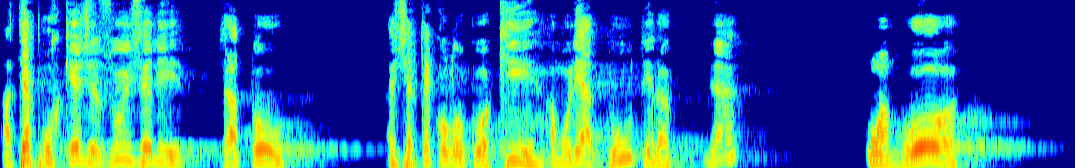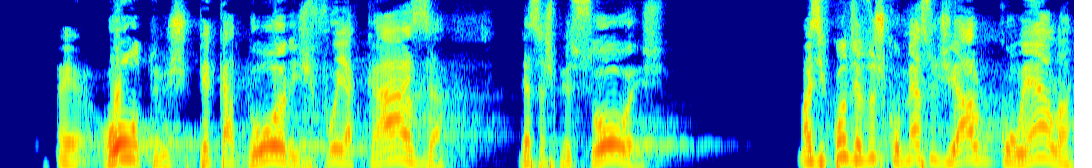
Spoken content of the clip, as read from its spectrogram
Até porque Jesus ele tratou, a gente até colocou aqui a mulher adúltera, né? Com amor. É, outros pecadores foi à casa dessas pessoas mas enquanto Jesus começa o diálogo com ela,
